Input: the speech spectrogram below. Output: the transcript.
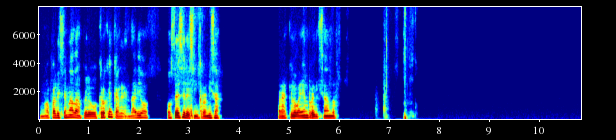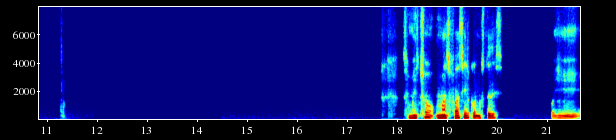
no aparece nada, pero creo que en calendario a ustedes se les sincroniza para que lo vayan revisando. Se me ha hecho más fácil con ustedes. Oye,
